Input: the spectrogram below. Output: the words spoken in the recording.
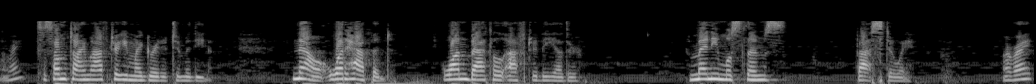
Alright? So sometime after he migrated to Medina. Now, what happened? One battle after the other. Many Muslims passed away. Alright?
